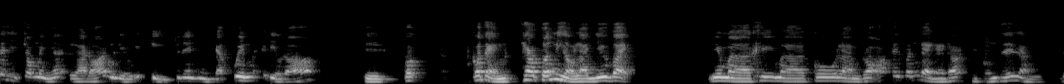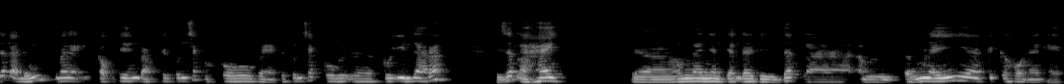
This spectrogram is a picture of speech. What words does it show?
cái gì cho mình á, là đó là một điều ích kỷ cho nên mình đã quên mất cái điều đó. Thì có có thể theo Tuấn hiểu là như vậy. Nhưng mà khi mà cô làm rõ cái vấn đề này đó thì cũng thấy rằng rất là đúng. Và cộng thêm đọc cái cuốn sách của cô về cái cuốn sách cô ờ, cô in ra đó thì rất là hay. Thì, uh, hôm nay nhân tiện đây thì rất là um, Tuấn lấy ờ, cái cơ hội này để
